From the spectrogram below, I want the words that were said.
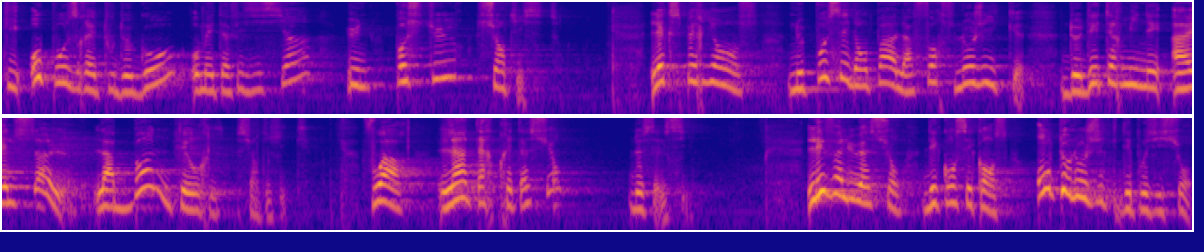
qui opposerait tout de go aux métaphysiciens une posture scientiste. L'expérience ne possédant pas la force logique de déterminer à elle seule la bonne théorie scientifique, voire l'interprétation de celle-ci. L'évaluation des conséquences ontologiques des positions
